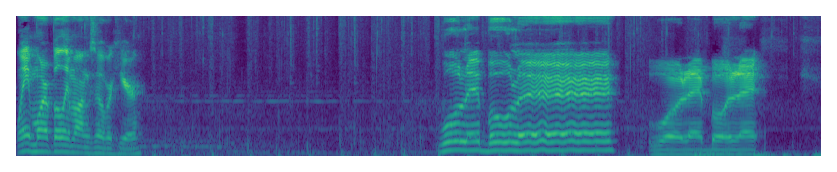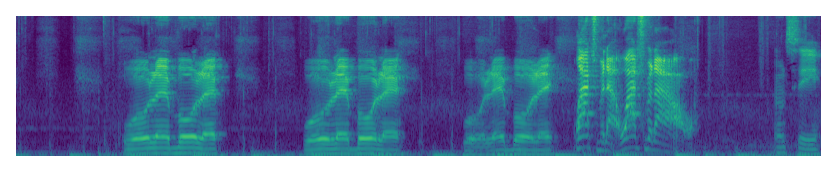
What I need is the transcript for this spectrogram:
way more bully bullymongs over here. Wooly bully. Wooly bully. Wooly bully. Wooly bully. Wooly bully. Watch me now, watch me now! Let's see.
